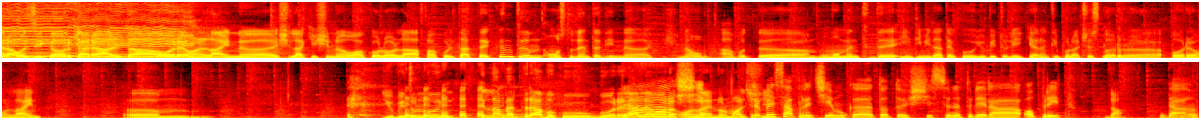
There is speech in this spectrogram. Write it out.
Era o zi ca oricare alta, ore online uh, și la Chișinău, acolo la facultate, când um, o studentă din uh, Chișinău a avut uh, un moment de intimitate cu iubitul ei chiar în timpul acestor uh, ore online. Um, iubitul nu, el n-avea treabă cu, cu orele da, alea și online, normal. Trebuie și, să apreciem că totuși sunetul era oprit. Da. Da.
